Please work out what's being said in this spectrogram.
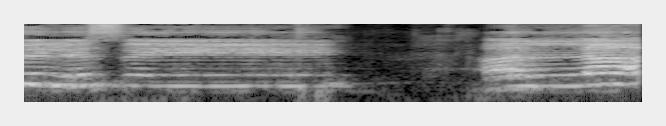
مخلصين الله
